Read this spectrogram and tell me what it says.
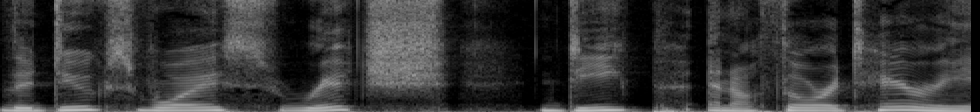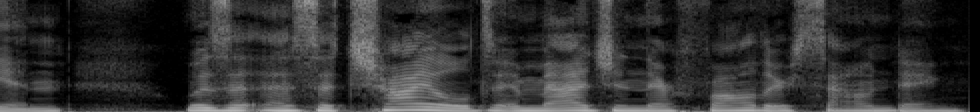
The Duke's voice, rich, deep, and authoritarian, was as a child imagined their father sounding.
